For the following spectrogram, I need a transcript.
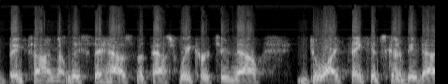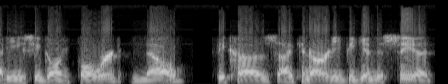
big time, at least it has in the past week or two. Now, do I think it's going to be that easy going forward? No, because I can already begin to see it.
